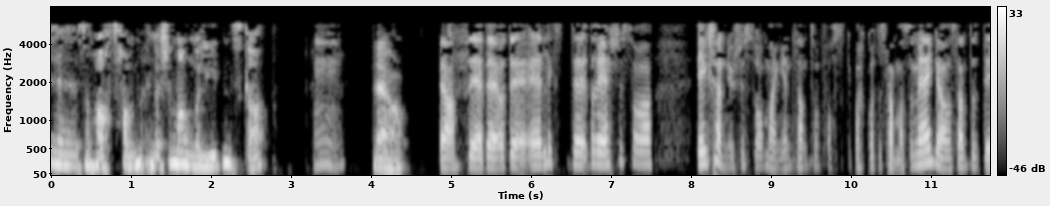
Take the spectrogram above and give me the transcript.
eh, som har samme engasjement og lidenskap. Mm. Ja. Ja, det er det. Og det er liksom det, det er ikke så Jeg kjenner jo ikke så mange sant, som forsker på akkurat det samme som jeg gjør. Sant? Og det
